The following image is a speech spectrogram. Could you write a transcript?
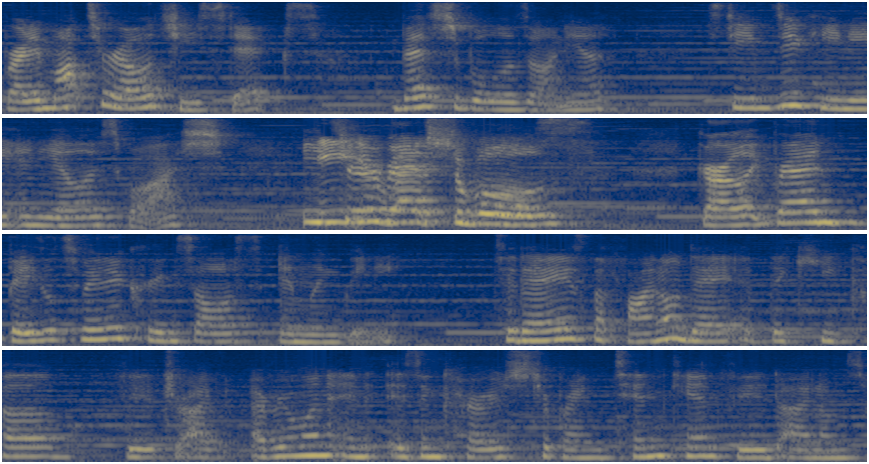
breaded mozzarella cheese sticks, vegetable lasagna, steamed zucchini and yellow squash. Eat, Eat your vegetables. Garlic bread, basil tomato cream sauce, and linguine. Today is the final day of the Key Club food drive. Everyone is encouraged to bring 10 canned food items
